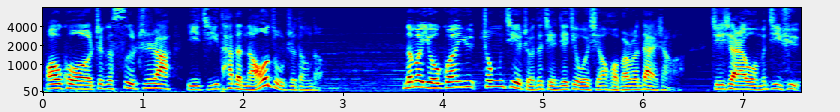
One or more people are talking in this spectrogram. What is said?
包括这个四肢啊，以及他的脑组织等等。那么，有关于中介者的简介就为小伙伴们带上了。接下来，我们继续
